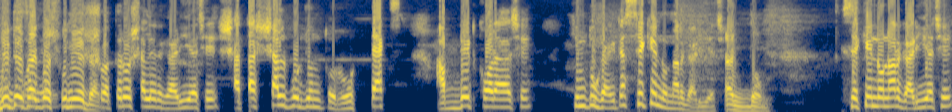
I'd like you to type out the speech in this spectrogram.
ডিটেলস একবার শুনিয়ে দেন। সতেরো সালের গাড়ি আছে সাতাশ সাল পর্যন্ত রোড ট্যাক্স আপডেট করা আছে কিন্তু গাড়িটা সেকেন্ড ওনার গাড়ি আছে। একদম। সেকেন্ড ওনার গাড়ি আছে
